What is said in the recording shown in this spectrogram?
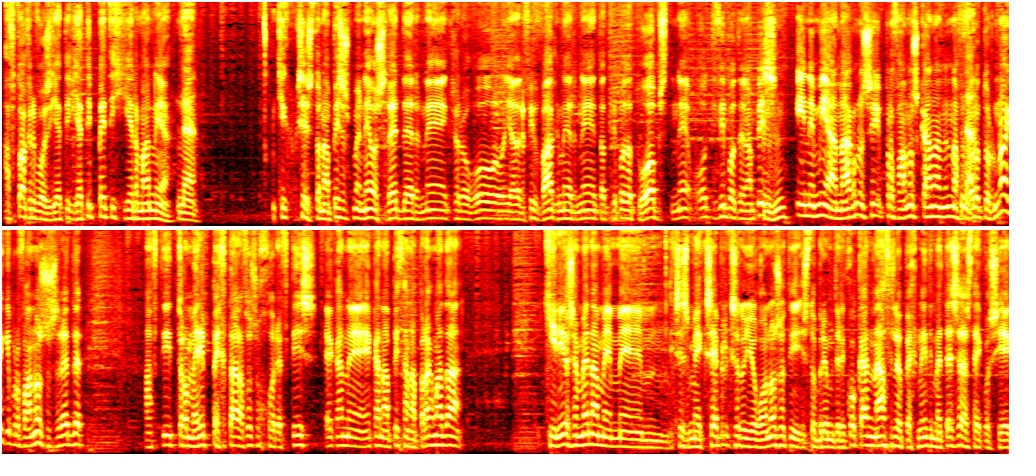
αυτό ακριβώς. Γιατί, γιατί πέτυχε η Γερμανία. Ναι. Και ξέρεις, το να πεις, ας πούμε, νέο Σρέντερ, ναι, ξέρω εγώ, η αδερφή Βάγνερ, ναι, τα τρίποτα του Όπστ, ναι, οτιδήποτε να πεις, είναι μία ανάγνωση. Προφανώς κάνανε ένα φοβερό τουρνουά και προφανώς ο Σρέντερ, αυτή η τρομερή παιχτάρα, αυτός ο χορευτής, έκανε, έκανε απίθανα πράγματα. Κυρίως εμένα με, με, ξέρεις, με εξέπληξε το γεγονός ότι στον πρεμιτερικό κάνει ένα άθλιο παιχνίδι με 4 στα 26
